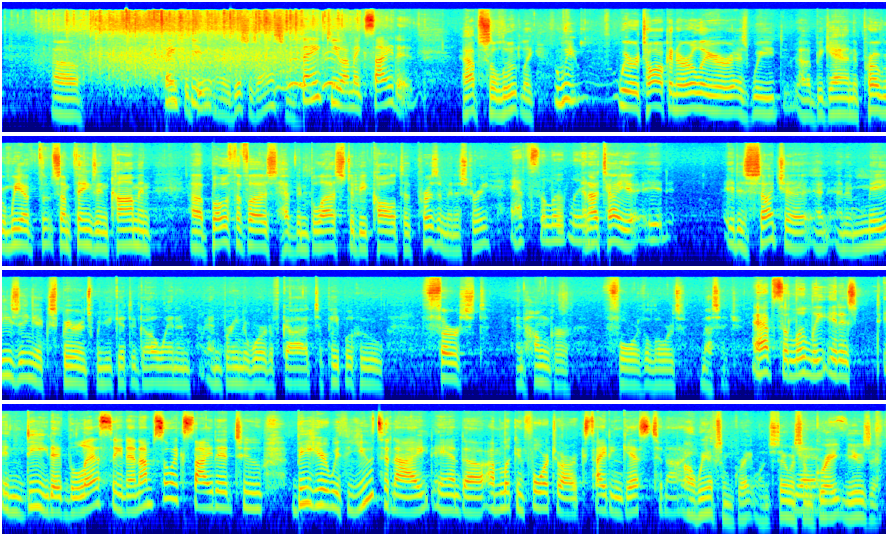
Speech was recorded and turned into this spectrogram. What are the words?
Uh, Thank for you. being here. This is awesome. Thank you. I'm excited. Absolutely. We, we were talking earlier as we uh, began the program. We have th- some things in common. Uh, both of us have been blessed to be called to the prison ministry. Absolutely. And I tell you, it, it is such a, an, an amazing experience when you get to go in and, and bring the Word of God to people who thirst and hunger for the Lord's message. Absolutely. It is indeed a blessing. And I'm so excited to be here with you tonight. And uh, I'm looking forward to our exciting guests tonight. Oh, we have some great ones too, and some great music.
